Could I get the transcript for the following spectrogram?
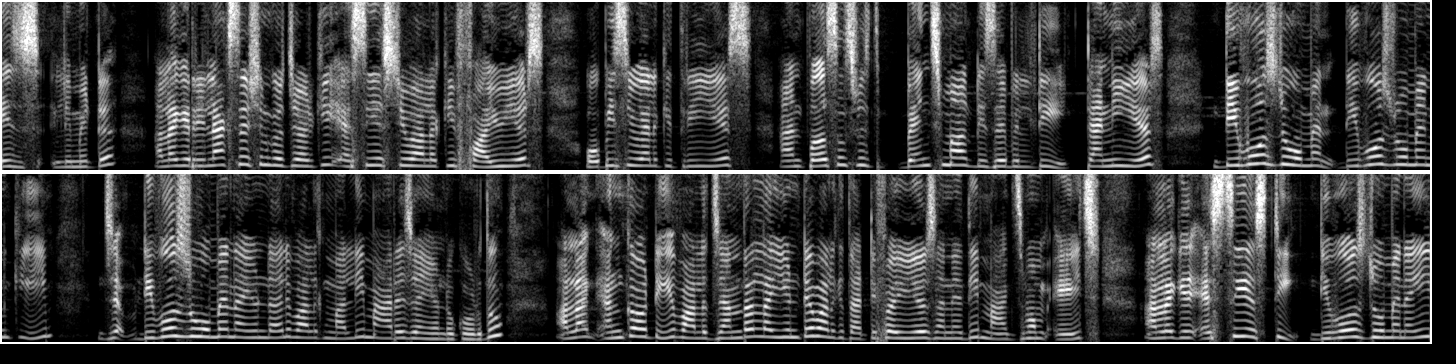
ఏజ్ లిమిట్. అలాగే రిలాక్సేషన్కి వచ్చేటికి ఎస్సీ ఎస్టీ వాళ్ళకి ఫైవ్ ఇయర్స్ ఓబీసీ వాళ్ళకి three years and persons with benchmark disability ten years divorced women divorced ఉమెన్కి జ డివోర్స్డ్ ఉమెన్ అయి ఉండాలి వాళ్ళకి మళ్ళీ మ్యారేజ్ అయ్యి ఉండకూడదు. అలాగే ఇంకోటి వాళ్ళ జనరల్ అయ్యి ఉంటే వాళ్ళకి థర్టీ ఫైవ్ ఇయర్స్ అనేది మ్యాక్సిమం ఏజ్ అలాగే ఎస్సీ ఎస్టీ డివోర్స్డ్ ఉమెన్ అయ్యి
